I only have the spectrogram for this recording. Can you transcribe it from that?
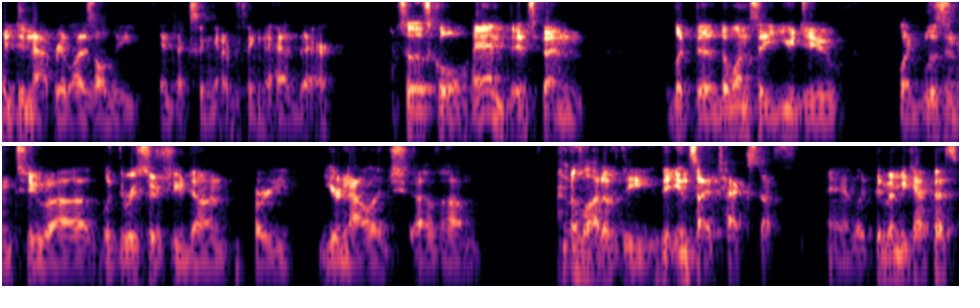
I did not realize all the indexing and everything they had there. So that's cool. And it's been like the the ones that you do, like listening to uh like the research you've done or your knowledge of um a lot of the the inside tech stuff and like the Mimikatz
